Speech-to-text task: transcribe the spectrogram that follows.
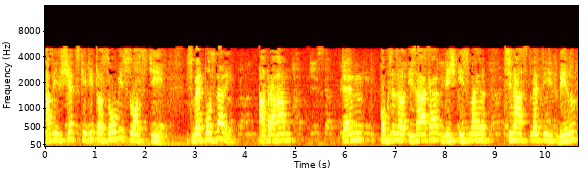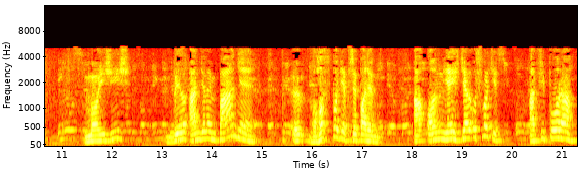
aby všechny tyto souvislosti jsme poznali. Abraham, ten obřezal Izáka, když Ismail 13 letý byl, Mojžíš byl andělem páně v hospodě přepaden a on jej chtěl usmrtit. A Cipora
